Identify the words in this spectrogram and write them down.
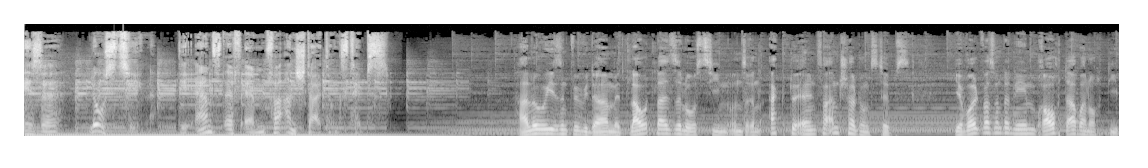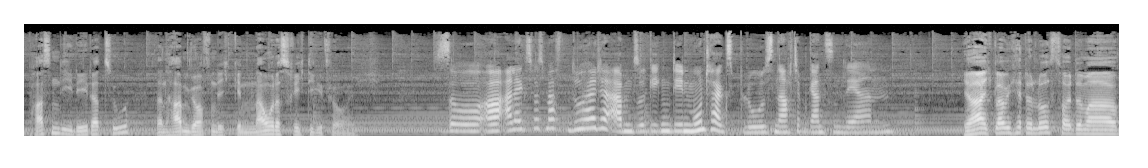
leise, losziehen. Die Ernst FM Veranstaltungstipps. Hallo, hier sind wir wieder mit laut leise losziehen unseren aktuellen Veranstaltungstipps. Ihr wollt was unternehmen, braucht aber noch die passende Idee dazu, dann haben wir hoffentlich genau das Richtige für euch. So, oh Alex, was machst du heute Abend so gegen den Montagsblues nach dem ganzen Lernen? Ja, ich glaube, ich hätte Lust, heute mal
